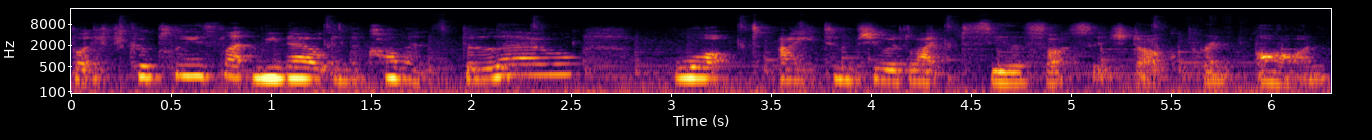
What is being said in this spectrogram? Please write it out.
But if you could please let me know in the comments below what items you would like to see the sausage dog print on.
